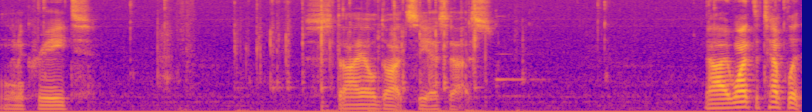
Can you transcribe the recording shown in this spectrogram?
I'm going to create style.css. Now I want the template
